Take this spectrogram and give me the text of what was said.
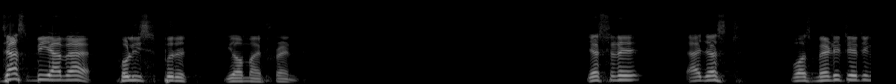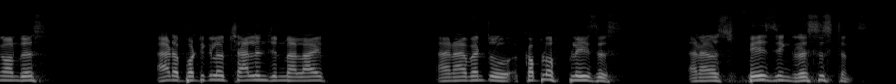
Just be aware, Holy Spirit, you're my friend. Yesterday, I just was meditating on this. I had a particular challenge in my life, and I went to a couple of places, and I was facing resistance.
